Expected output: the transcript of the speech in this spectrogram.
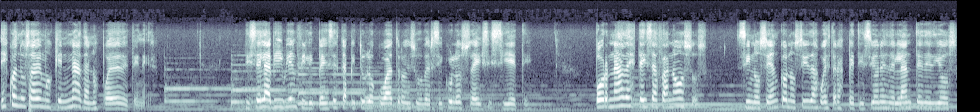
es cuando sabemos que nada nos puede detener. Dice la Biblia en Filipenses capítulo 4 en sus versículos 6 y 7. Por nada estéis afanosos, sino sean conocidas vuestras peticiones delante de Dios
